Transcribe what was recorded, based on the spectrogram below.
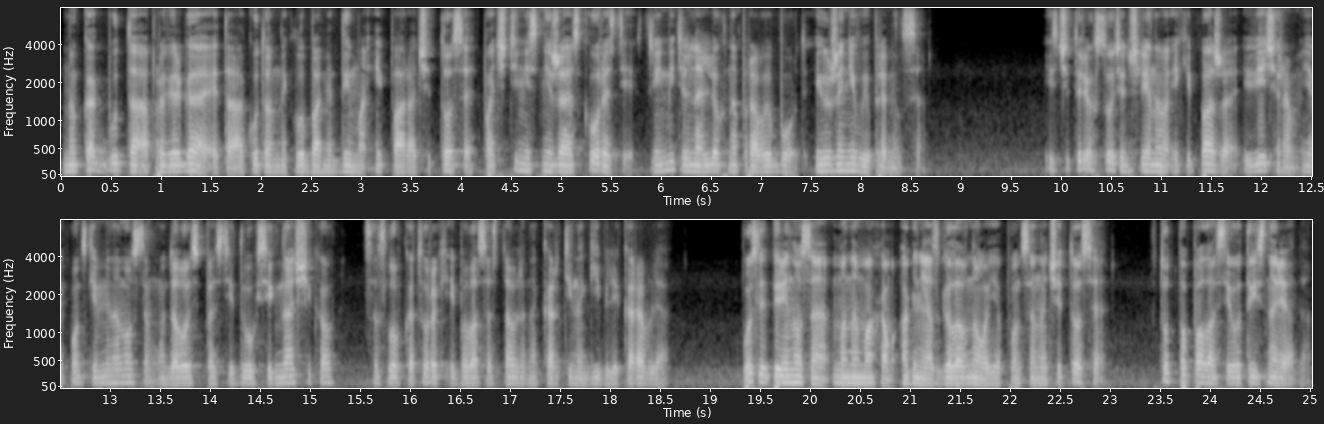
но как будто опровергая это, окутанный клубами дыма и пара Читосе, почти не снижая скорости, стремительно лег на правый борт и уже не выпрямился. Из четырех сотен членов экипажа вечером японским миноносцам удалось спасти двух сигнальщиков, со слов которых и была составлена картина гибели корабля. После переноса мономахом огня с головного японца на Читосе, в тот попало всего три снаряда.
